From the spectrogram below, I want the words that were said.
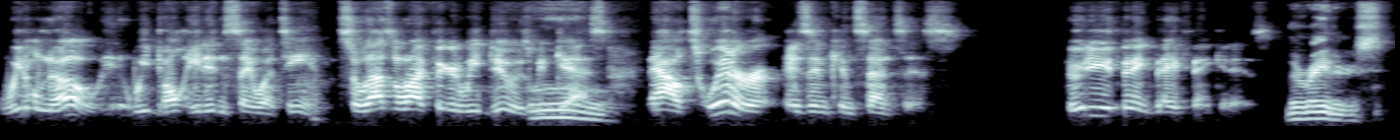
We don't know. We don't. He didn't say what team. So that's what I figured we'd do is we'd guess. Now Twitter is in consensus. Who do you think they think it is? The Raiders.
